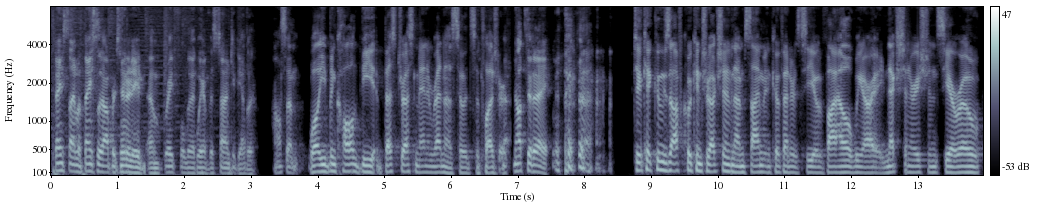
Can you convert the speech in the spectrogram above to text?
Thanks, Simon. Thanks for the opportunity. I'm grateful that we have this time together. Awesome. Well, you've been called the best dressed man in retina, so it's a pleasure. Not today. to kick things off, quick introduction. I'm Simon, co-founder and CEO of Vial. We are a next generation CRO,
